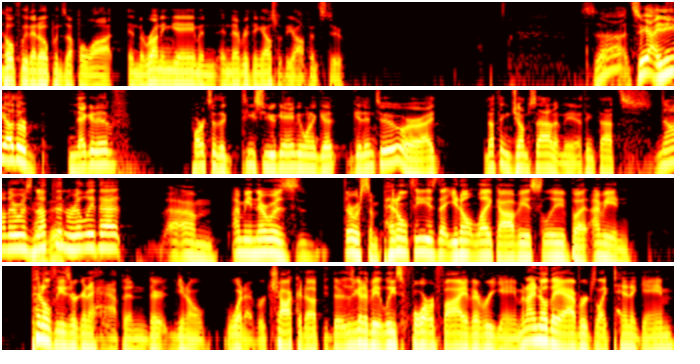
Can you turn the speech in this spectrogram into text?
hopefully that opens up a lot in the running game and, and everything else with the offense too. So, so yeah, any other negative parts of the TCU game you want to get get into, or I nothing jumps out at me. I think that's no. There was nothing really that. Um, I mean, there was there was some penalties that you don't like, obviously, but I mean, penalties are going to happen. There, you know, whatever. Chalk it up. There's going to be at least four or five every game, and I know they average like ten a game.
